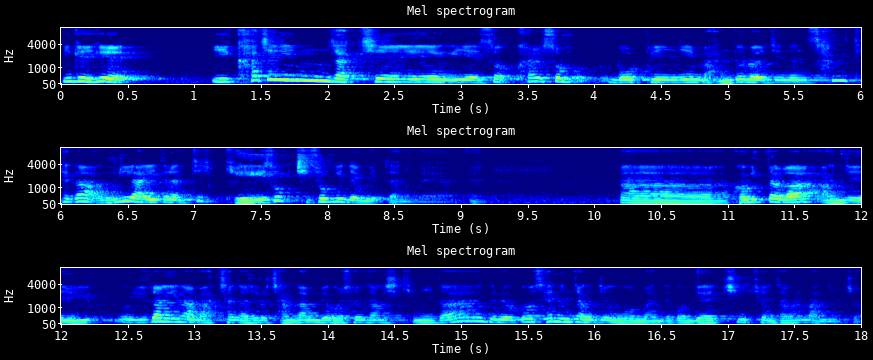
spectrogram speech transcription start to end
이게 이게 이 카제인 자체에 의해서 칼슘모르핀이 만들어지는 상태가 우리 아이들한테 계속 지속이 되고 있다는 거예요. 예. 아, 거기다가 아, 이제 유당이나 마찬가지로 장관벽을 손상시킵니다. 그리고 세는장 증후군 만들고 뇌 침투 현상을 만들죠.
